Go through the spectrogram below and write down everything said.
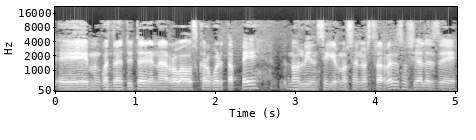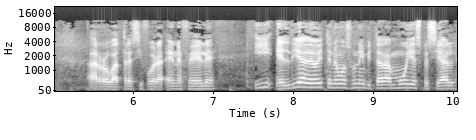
eh, me encuentran en Twitter en arroba Oscar Huerta P. No olviden seguirnos en nuestras redes sociales de arroba Tres y Fuera NFL. Y el día de hoy tenemos una invitada muy especial,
